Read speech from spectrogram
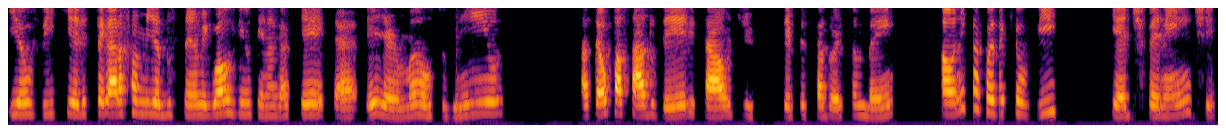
e eu vi que eles pegaram a família do Sam igualzinho tem na HQ, que é ele, a irmã, o sobrinho, até o passado dele e tal, de ser pescador também. A única coisa que eu vi que é diferente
